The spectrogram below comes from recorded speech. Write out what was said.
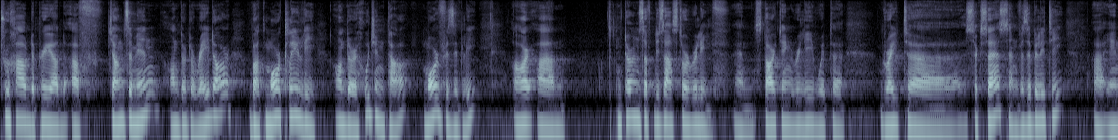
throughout the period of Jiang Zemin under the radar, but more clearly under Hu Jintao, more visibly, are um, in terms of disaster relief and starting really with uh, great uh, success and visibility uh, in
